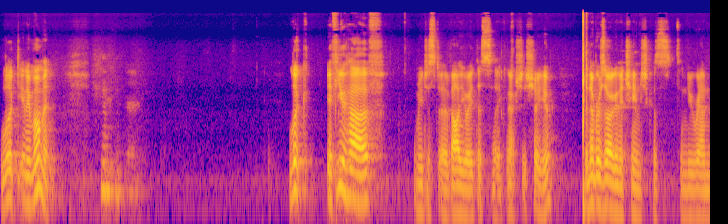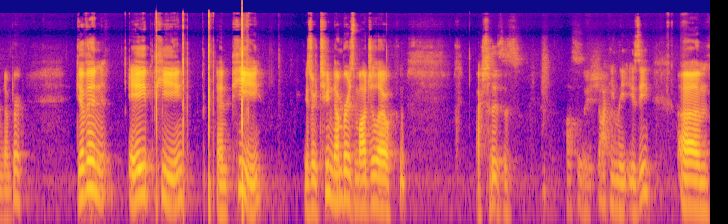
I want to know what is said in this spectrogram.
look in a moment. look, if you have, let me just evaluate this so I can actually show you. The numbers are going to change because it's a new random number. Given AP and P, these are two numbers modulo, actually this is possibly shockingly easy. Um,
